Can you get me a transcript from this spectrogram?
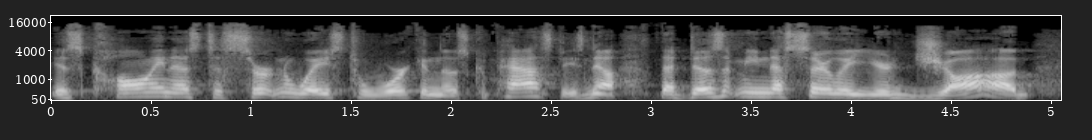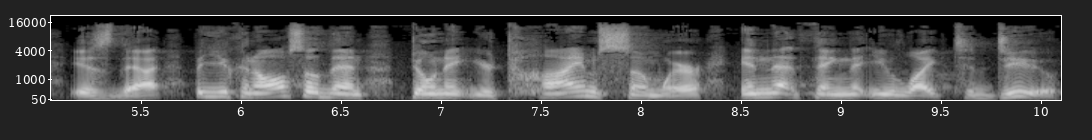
is calling us to certain ways to work in those capacities. Now, that doesn't mean necessarily your job is that, but you can also then donate your time somewhere in that thing that you like to do.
